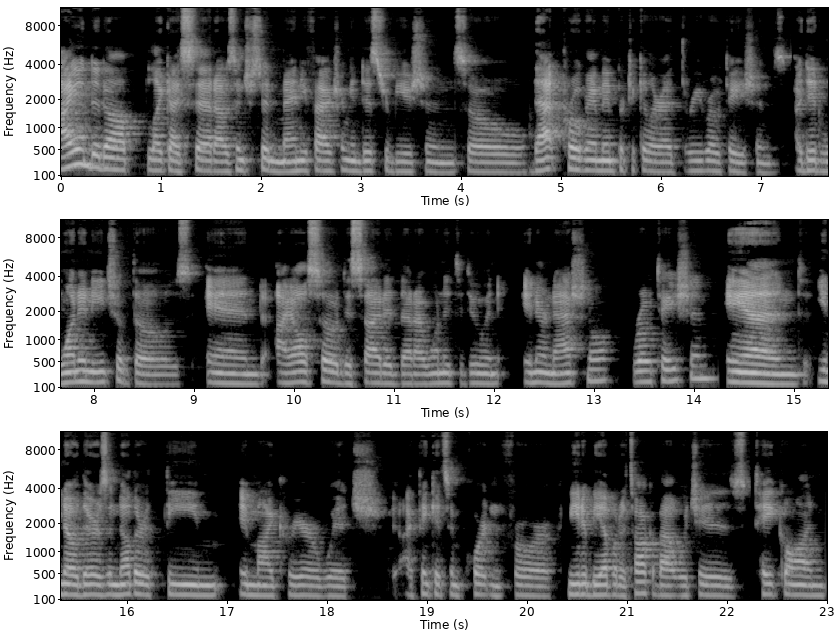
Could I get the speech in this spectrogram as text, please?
I ended up, like I said, I was interested in manufacturing and distribution. So that program in particular had three rotations. I did one in each of those, and I also decided that I wanted to do an international rotation. And, you know, there's another theme in my career which I think it's important for me to be able to talk about, which is take on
